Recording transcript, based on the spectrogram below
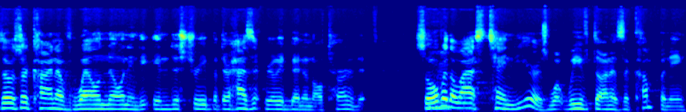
Those are kind of well known in the industry, but there hasn't really been an alternative. So mm-hmm. over the last 10 years, what we've done as a company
